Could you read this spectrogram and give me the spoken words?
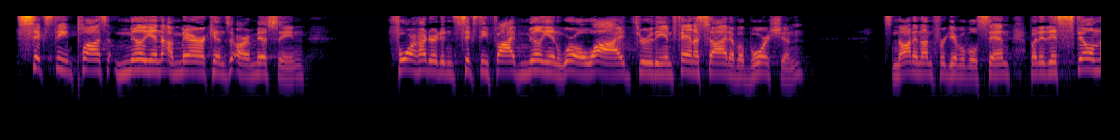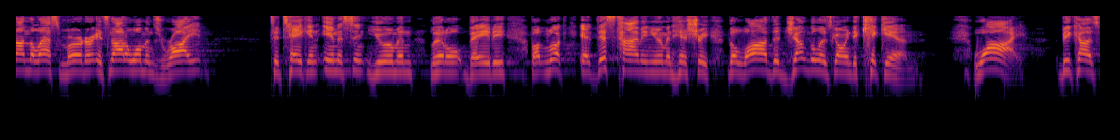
60 plus million Americans are missing. 465 million worldwide through the infanticide of abortion. It's not an unforgivable sin, but it is still nonetheless murder. It's not a woman's right to take an innocent human little baby. But look, at this time in human history, the law of the jungle is going to kick in. Why? Because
